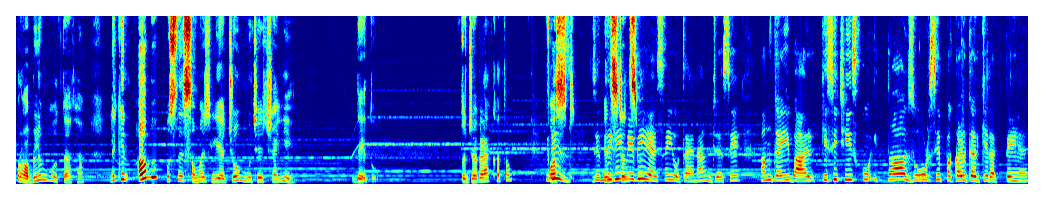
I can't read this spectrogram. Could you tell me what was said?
प्रॉब्लम होता था लेकिन अब उसने समझ लिया जो मुझे चाहिए दे दो। तो झगड़ा खत्म। फ़र्स्ट ज़िंदगी में भी ऐसा ही होता है ना जैसे हम कई बार किसी चीज़ को इतना ज़ोर से पकड़ करके रखते हैं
